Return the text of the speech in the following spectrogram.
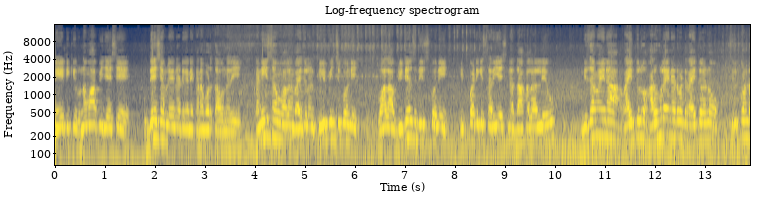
నేటికి రుణమాఫీ చేసే ఉద్దేశం లేనట్టుగానే కనబడతా ఉన్నది. కనీసం వాళ్ళని రైతులను పిలిపించుకొని వాళ్ళ డీటెయిల్స్ తీసుకొని ఇప్పటికీ సరి చేసిన దాఖలాలు లేవు. నిజమైన రైతులు అర్హులైనటువంటి రైతులను సిరికొండ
